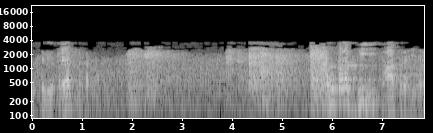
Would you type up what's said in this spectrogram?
उसके लिए प्रयत्न करना चाहिए। अनुपलब्धि भास रही है।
